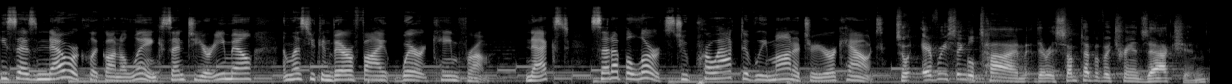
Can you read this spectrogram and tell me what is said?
He says never click on a link sent to your email unless you can verify where it came from. Next, set up alerts to proactively monitor your account. So every single time there is some type of a transaction,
